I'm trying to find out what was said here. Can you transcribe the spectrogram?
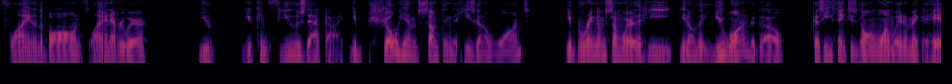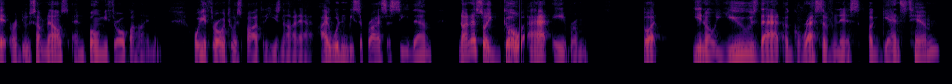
flying to the ball and flying everywhere, you you confuse that guy. You show him something that he's going to want. You bring him somewhere that he, you know, that you want him to go because he thinks he's going one way to make a hit or do something else, and boom, you throw it behind him, or you throw it to a spot that he's not at. I wouldn't be surprised to see them not necessarily go at Abram, but you know, use that aggressiveness against him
